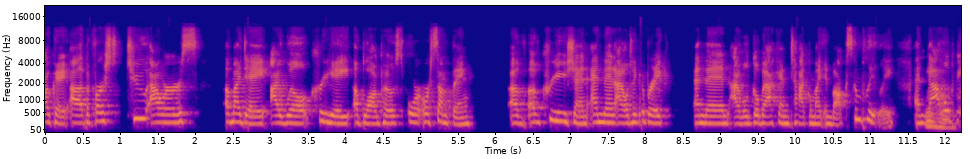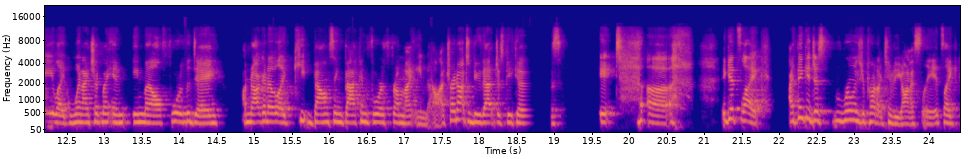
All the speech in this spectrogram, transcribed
okay, uh, the first two hours of my day, I will create a blog post or or something of, of creation, and then I will take a break, and then I will go back and tackle my inbox completely, and that mm-hmm. will be like when I check my in- email for the day. I'm not gonna like keep bouncing back and forth from my email. I try not to do that just because it uh it gets like I think it just ruins your productivity. Honestly, it's like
